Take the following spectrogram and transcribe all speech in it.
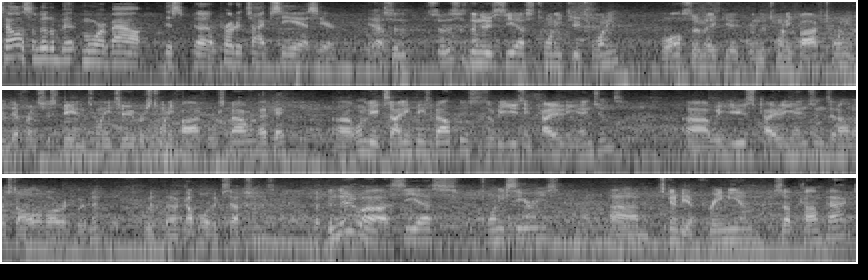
tell us a little bit more about this uh, prototype CS here. Yeah, so so this is the new CS 2220. We'll also make it in the 2520. The difference just being 22 versus 25 horsepower. Okay. Uh, one of the exciting things about this is it'll be using Kioti engines. Uh, we use Kioti engines in almost all of our equipment, with a couple of exceptions. But the new uh, CS 20 series, um, it's going to be a premium subcompact.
